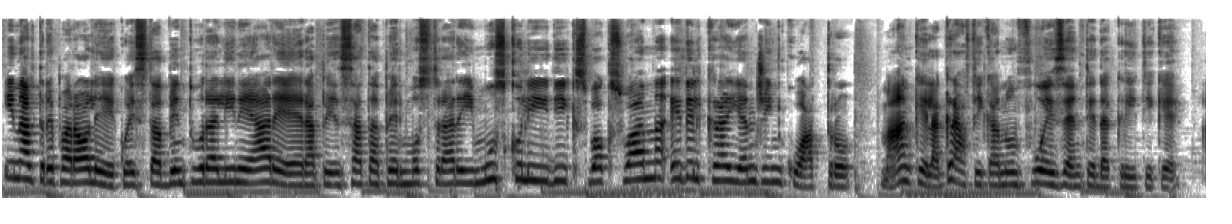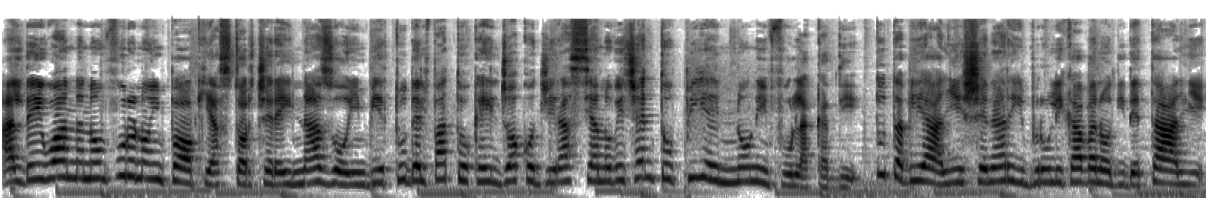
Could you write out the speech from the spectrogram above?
In altre parole, questa avventura lineare era pensata per mostrare i muscoli di Xbox One e del CryEngine 4, ma anche la grafica non fu esente da critiche. Al day one non furono in pochi a storcere il naso in virtù del fatto che il gioco girasse a 900p e non in Full HD. Tuttavia, gli scenari brulicavano di dettagli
